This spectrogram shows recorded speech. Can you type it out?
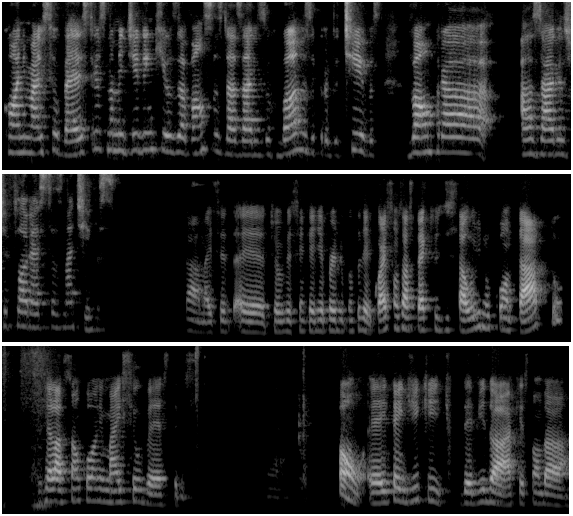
com animais silvestres na medida em que os avanços das áreas urbanas e produtivas vão para as áreas de florestas nativas? Tá, mas é, deixa eu ver se eu entendi a pergunta dele. Quais são os aspectos de saúde no contato em relação com animais silvestres? Bom, é, entendi que, tipo, devido à questão da,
